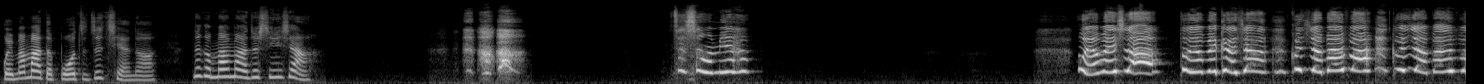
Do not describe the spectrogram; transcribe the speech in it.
鬼妈妈的脖子之前呢，那个妈妈就心想：“，在上面，我要被杀，头要被砍下，快想办法，快想办法！”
